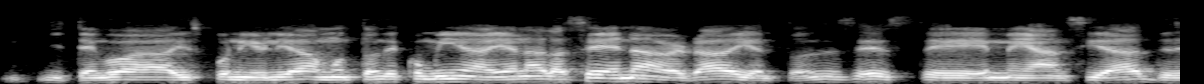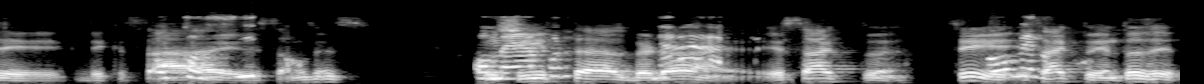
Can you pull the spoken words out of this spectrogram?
y tengo a disponibilidad un montón de comida ahí en la alacena, ¿verdad? Y entonces, este, me da ansiedad de, que está, estamos en cositas, ¿verdad? Exacto, sí, exacto. Y entonces,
